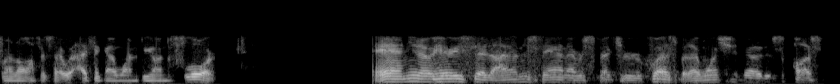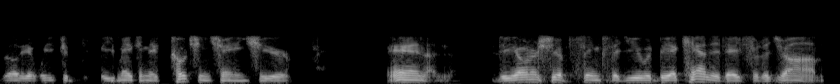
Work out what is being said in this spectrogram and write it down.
front office. I, I think I want to be on the floor. And, you know, Harry said, I understand, I respect your request, but I want you to know there's a possibility that we could be making a coaching change here. And the ownership thinks that you would be a candidate for the job.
